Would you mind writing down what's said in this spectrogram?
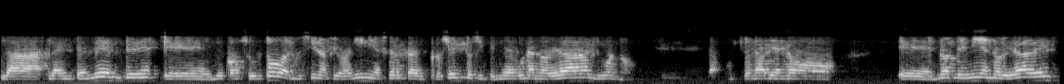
La, la intendente eh, le consultó a Lucina Giovannini acerca del proyecto si tenía alguna novedad y bueno, la funcionaria no, no tenía novedades.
